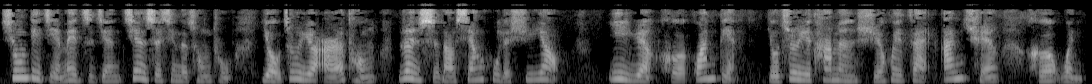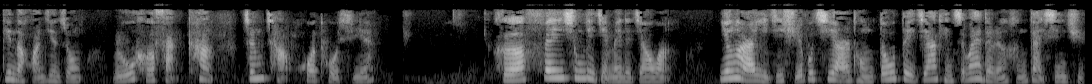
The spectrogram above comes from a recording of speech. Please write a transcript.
兄弟姐妹之间建设性的冲突有助于儿童认识到相互的需要、意愿和观点，有助于他们学会在安全和稳定的环境中如何反抗、争吵或妥协。和非兄弟姐妹的交往。婴儿以及学步期儿童都对家庭之外的人很感兴趣，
